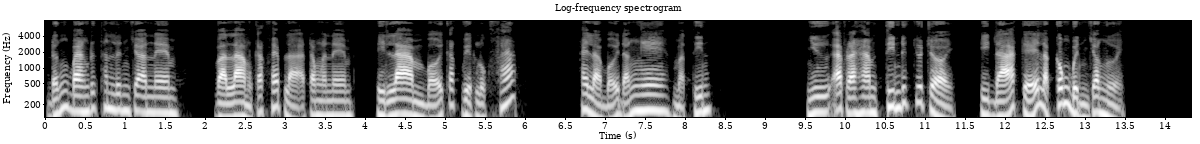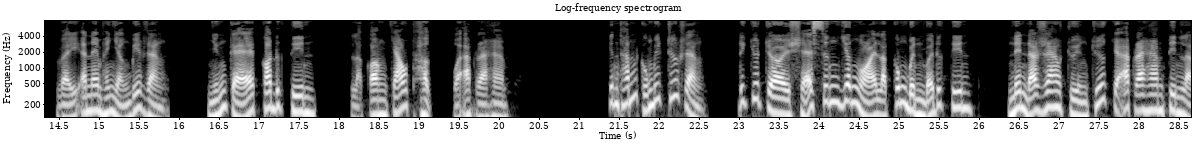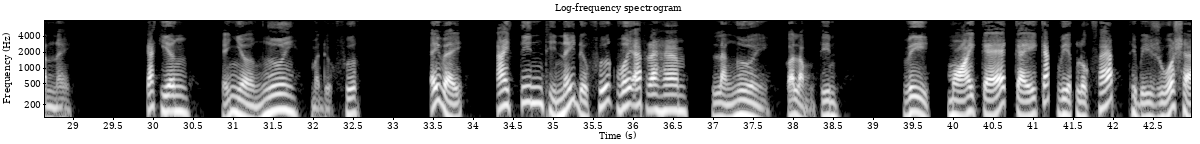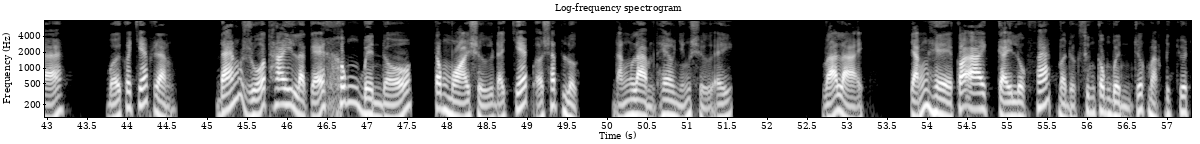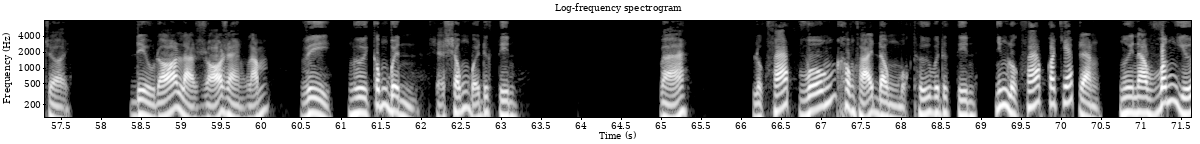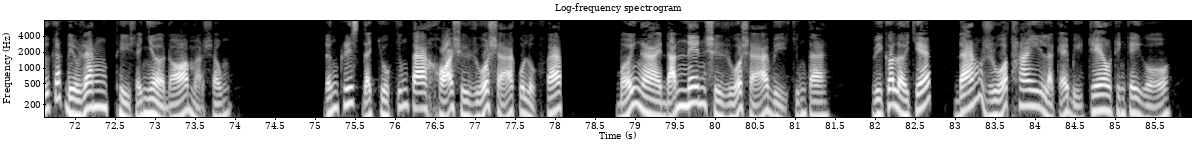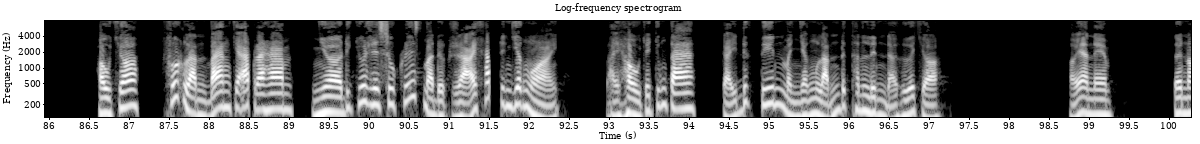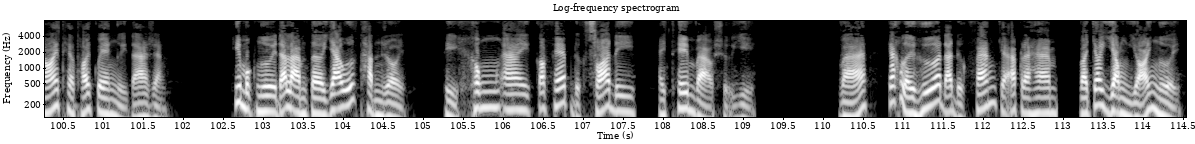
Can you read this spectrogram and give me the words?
Đấng ban Đức Thánh Linh cho anh em và làm các phép lạ trong anh em thì làm bởi các việc luật pháp hay là bởi đã nghe mà tin? Như Abraham tin Đức Chúa Trời thì đã kể là công bình cho người. Vậy anh em hãy nhận biết rằng những kẻ có đức tin là con cháu thật của Abraham. Kinh Thánh cũng biết trước rằng Đức Chúa Trời sẽ xưng dân ngoại là công bình bởi đức tin, nên đã rao truyền trước cho Abraham tin lành này. Các dân sẽ nhờ ngươi mà được phước. Ấy vậy, ai tin thì nấy được phước với Abraham là người có lòng tin. Vì mọi kẻ cậy các việc luật pháp thì bị rủa xả, bởi có chép rằng, đáng rủa thay là kẻ không bền đổ trong mọi sự đã chép ở sách luật, đặng làm theo những sự ấy. vả lại, chẳng hề có ai cậy luật pháp mà được xưng công bình trước mặt Đức Chúa Trời. Điều đó là rõ ràng lắm, vì người công bình sẽ sống bởi đức tin. Và luật pháp vốn không phải đồng một thứ với đức tin, nhưng luật pháp có chép rằng người nào vâng giữ các điều răn thì sẽ nhờ đó mà sống. Đấng Christ đã chuộc chúng ta khỏi sự rủa xả của luật pháp, bởi Ngài đã nên sự rủa xả vì chúng ta. Vì có lời chép, đáng rủa thay là kẻ bị treo trên cây gỗ. Hầu cho phước lành ban cho Abraham nhờ Đức Chúa Giêsu Christ mà được rải khắp trên dân ngoại, lại hầu cho chúng ta cậy đức tin mà nhận lãnh Đức Thánh Linh đã hứa cho. Hỏi anh em, tôi nói theo thói quen người ta rằng, khi một người đã làm tờ giao ước thành rồi, thì không ai có phép được xóa đi hay thêm vào sự gì. Và các lời hứa đã được phán cho Abraham và cho dòng dõi người,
